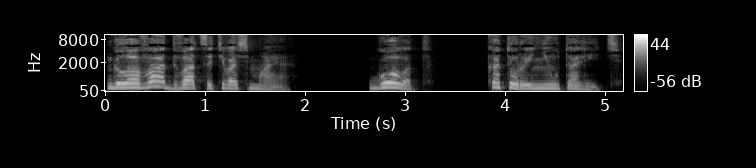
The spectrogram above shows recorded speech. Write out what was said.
Глава двадцать восьмая. Голод, который не утолить.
